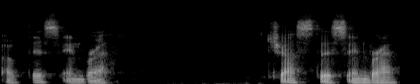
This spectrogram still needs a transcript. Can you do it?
of this in breath, just this in breath,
